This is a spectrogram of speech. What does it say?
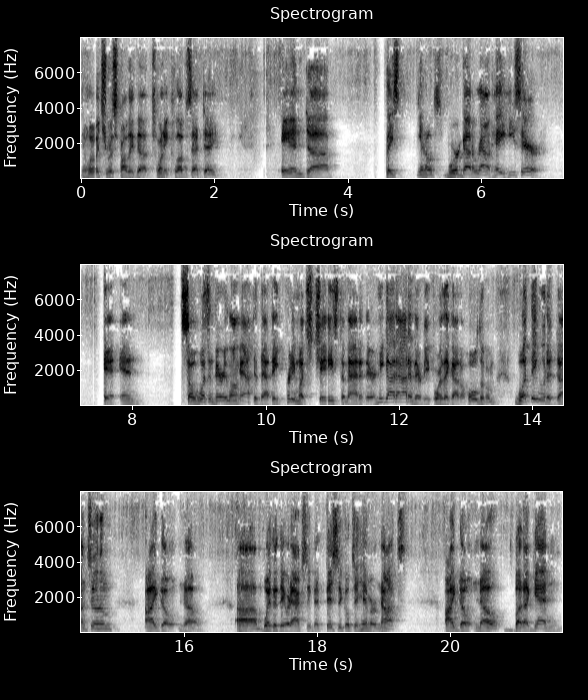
in which was probably about 20 clubs that day, and uh, they you know, word got around, hey, he's here. And, and so it wasn't very long after that. They pretty much chased him out of there. And he got out of there before they got a hold of him. What they would have done to him, I don't know. Um, whether they would actually been physical to him or not, I don't know. But again,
